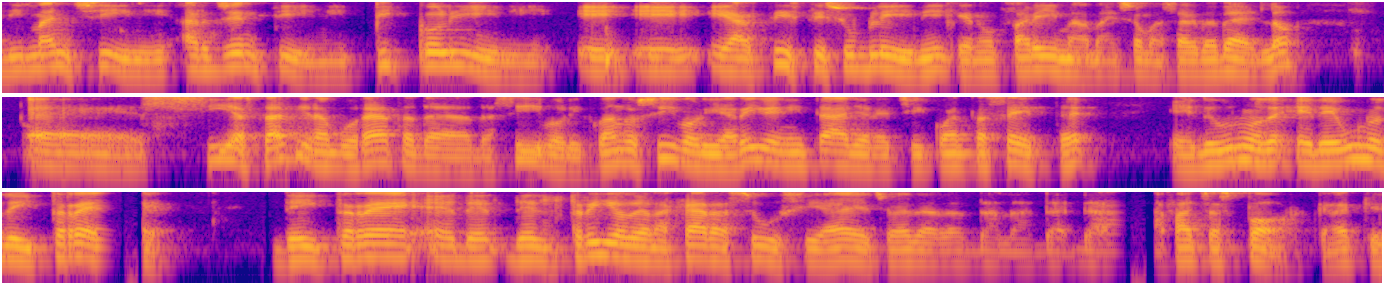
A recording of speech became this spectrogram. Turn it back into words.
di mancini, argentini, piccolini e, e, artisti sublimi, che non fa rima, ma insomma sarebbe bello, eh, sia stata inaugurata da, da, Sivori. Quando Sivori arriva in Italia nel 1957 ed, ed è uno dei tre dei tre, eh, de, del trio della cara Susia, eh, cioè dalla, dalla, dalla, dalla, faccia sporca, eh, che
